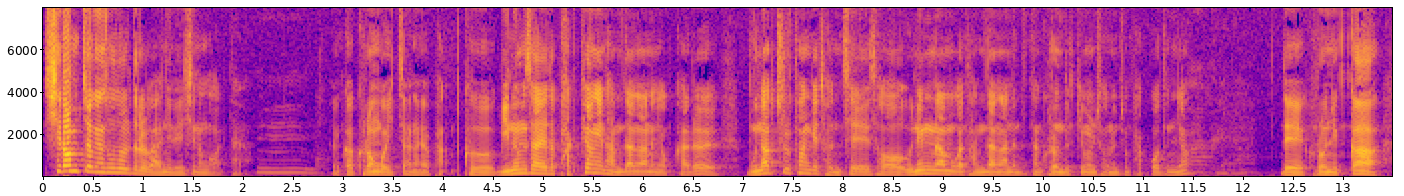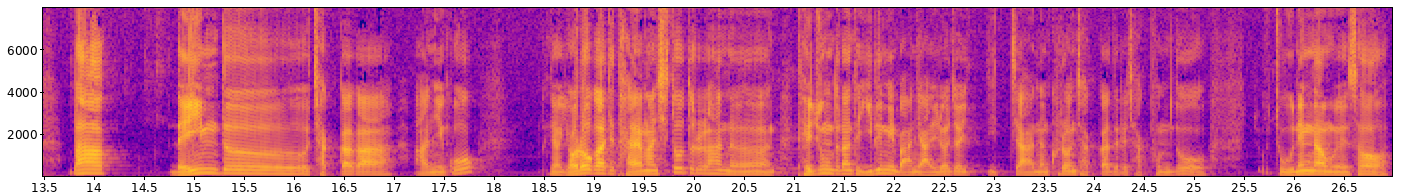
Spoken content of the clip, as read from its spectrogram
실험적인 소설들을 많이 내시는 것 같아요. 음. 그러니까 그런 거 있잖아요. 바- 그 민음사에서 박평이 담당하는 역할을 문학 출판계 전체에서 은행나무가 담당하는 듯한 그런 느낌을 저는 좀 받거든요. 아? 네, 그러니까 막 named 작가가 아니고 그냥 여러 가지 다양한 시도들을 하는 대중들한테 이름이 많이 알려져 있, 있지 않은 그런 작가들의 작품도 좀 은행나무에서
